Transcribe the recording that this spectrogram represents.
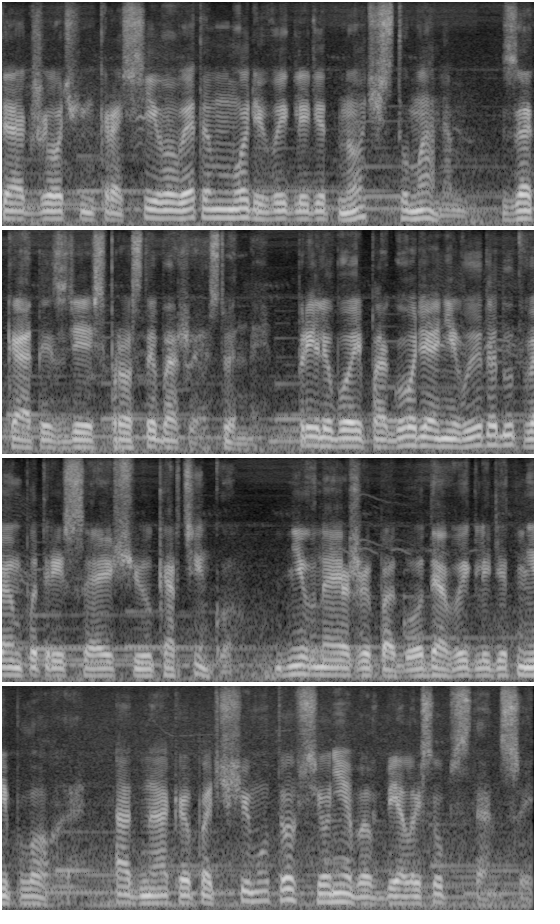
Также очень красиво в этом моде выглядит ночь с туманом. Закаты здесь просто божественны. При любой погоде они выдадут вам потрясающую картинку. Дневная же погода выглядит неплохо. Однако почему-то все небо в белой субстанции.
